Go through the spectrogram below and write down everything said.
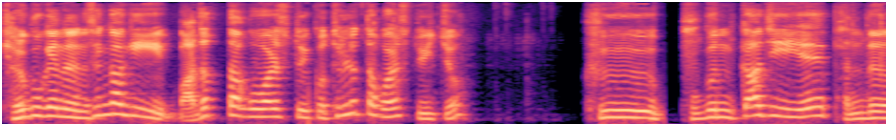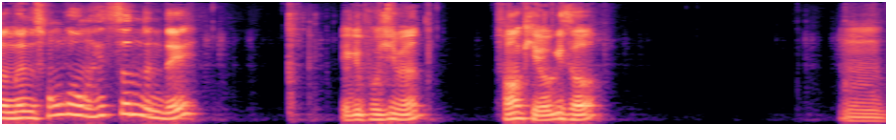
결국에는 생각이 맞았다고 할 수도 있고 틀렸다고 할 수도 있죠. 그 부근까지의 반등은 성공했었는데 여기 보시면 정확히 여기서 음,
